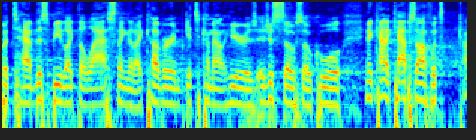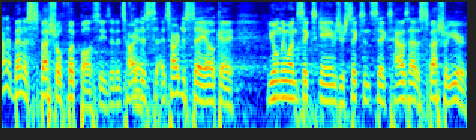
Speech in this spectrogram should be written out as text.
But to have this be like the last thing that I cover and get to come out here is, is just so so cool, and it kind of caps off what's kind of been a special football season. It's hard to it's hard to say, okay, you only won six games, you're six and six. How's that a special year?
